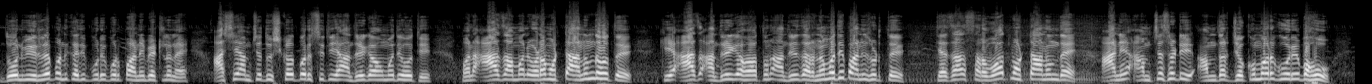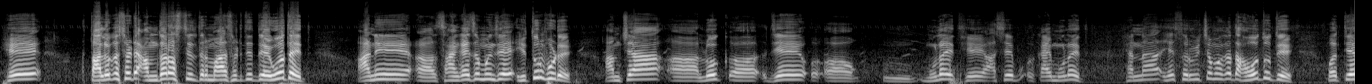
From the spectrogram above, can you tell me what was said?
दोन विहिरीला पण कधी पुरेपूर पाणी भेटलं नाही. अशी आमची दुष्काळ परिस्थिती ह्या आंधळी गावामध्ये होती. पण आज आम्हाला एवढा मोठा आनंद होतो आहे की आज आंधळी गावातून आंधळी धरणामध्ये पाणी सुटतं आहे त्याचा सर्वात मोठा आनंद आहे. आणि आमच्यासाठी आमदार जयकुमार गोरे भाऊ हे तालुक्यासाठी आमदार असतील तर माझ्यासाठी ते दैवत आहेत. आणि सांगायचं म्हणजे इथून पुढे आमच्या लोक जे मुलं आहेत हे असे काय मुलं आहेत ह्यांना हे सर्व्हिसच्या मागं धावत होते. पण ते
